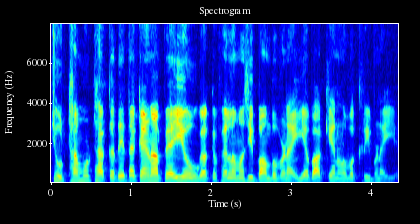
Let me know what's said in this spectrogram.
ਝੂਠਾ ਮੁੱਠਾ ਕਦੇ ਤਾਂ ਕਹਿਣਾ ਪਿਆ ਹੀ ਹੋਊਗਾ ਕਿ ਫਿਲਮ ਅਸੀਂ ਬੰਬ ਬਣਾਈ ਹੈ ਬਾਕੀਆਂ ਨਾਲੋਂ ਵੱਖਰੀ ਬਣਾਈ ਹੈ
